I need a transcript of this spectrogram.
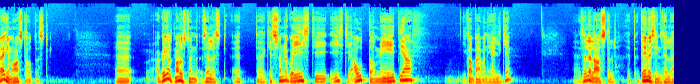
räägime aastaautost äh,. aga kõigepealt ma alustan sellest, et et äh, kes on nagu Eesti, Eesti automeedia igapäevane jälgija, sellel aastal, et teeme siin selle,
